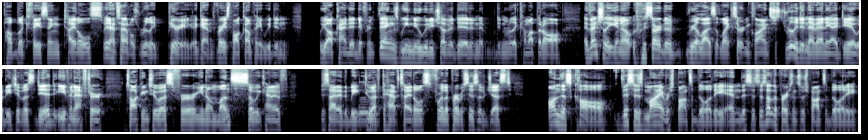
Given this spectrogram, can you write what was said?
public facing titles. We didn't have titles really, period. Again, it's a very small company. We didn't we all kind of did different things. We knew what each other did, and it didn't really come up at all. Eventually, you know, we started to realize that like certain clients just really didn't have any idea what each of us did, even after talking to us for you know months. So we kind of decided that we mm. do have to have titles for the purposes of just on this call. This is my responsibility, and this is this other person's responsibility.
